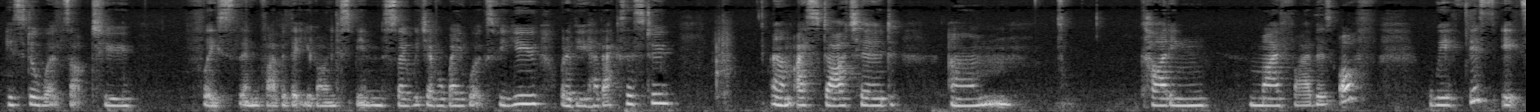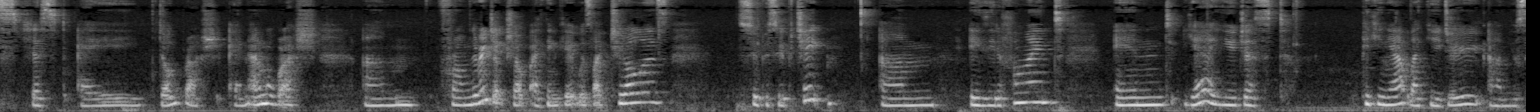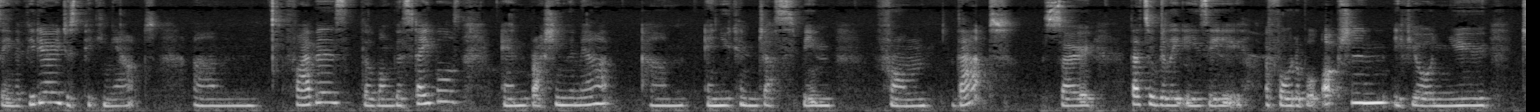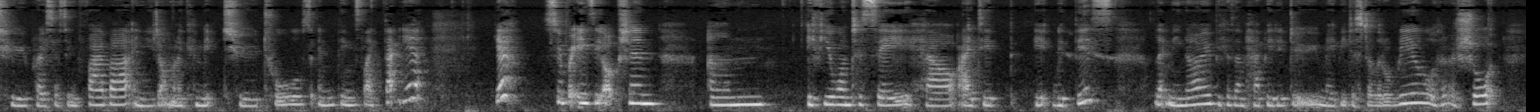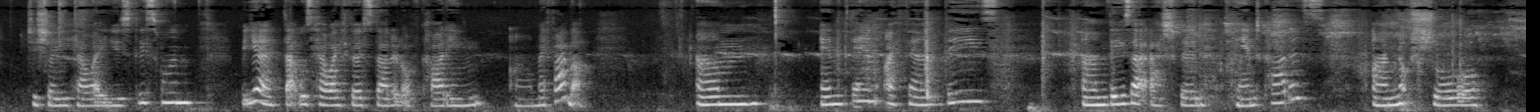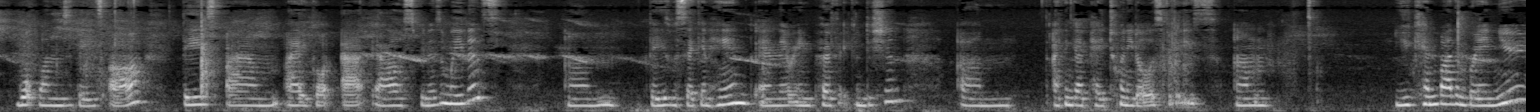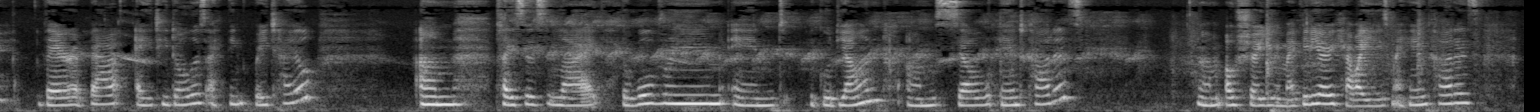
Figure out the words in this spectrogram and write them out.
it still works up to fleece and fibre that you're going to spin. So whichever way works for you, whatever you have access to. Um, I started um, carding my fibres off with this. It's just a dog brush, an animal brush. Um, from the reject shop. I think it was like $2, super, super cheap, um, easy to find. And yeah, you just picking out like you do, um, you'll see in the video, just picking out um, fibers, the longer staples and brushing them out. Um, and you can just spin from that. So that's a really easy, affordable option if you're new to processing fiber and you don't want to commit to tools and things like that yet. Yeah, super easy option. Um, if you want to see how I did it with this, let me know because I'm happy to do maybe just a little reel or a short to show you how I used this one. But yeah, that was how I first started off carding uh, my fiber. Um, and then I found these um, these are Ashford hand carders. I'm not sure what ones these are. These um, I got at our Spinners and Weavers. Um, these were secondhand and they're in perfect condition. Um, I think I paid $20 for these. Um, you can buy them brand new. They're about $80, I think, retail. Um, places like the Wool Room and the Good Yarn um, sell hand carders. Um, I'll show you in my video how I use my hand carders.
